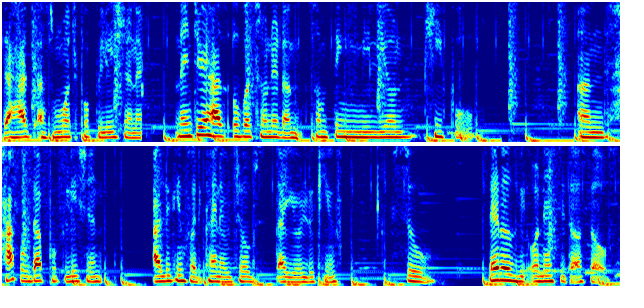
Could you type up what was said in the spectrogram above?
that has as much population, Nigeria has over 200 and something million people, and half of that population are looking for the kind of jobs that you're looking for. So, let us be honest with ourselves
